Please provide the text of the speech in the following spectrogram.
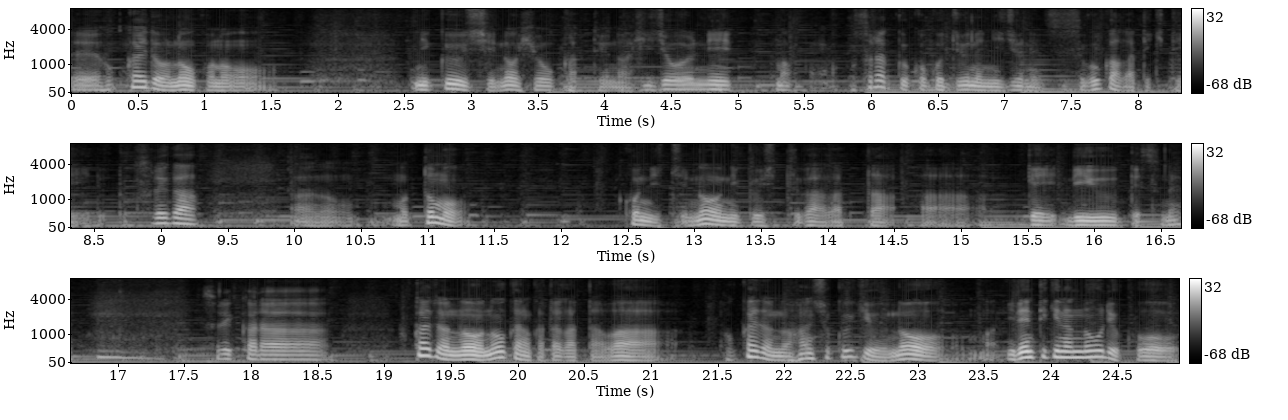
で北海道のこの肉牛の評価っていうのは非常にまあ、おそらくここ10年20年すごく上がってきていると。それがあの最も今日の肉質が上がったあ理由ですね、うん、それから北海道の農家の方々は北海道の繁殖牛の、まあ、遺伝的な能力を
